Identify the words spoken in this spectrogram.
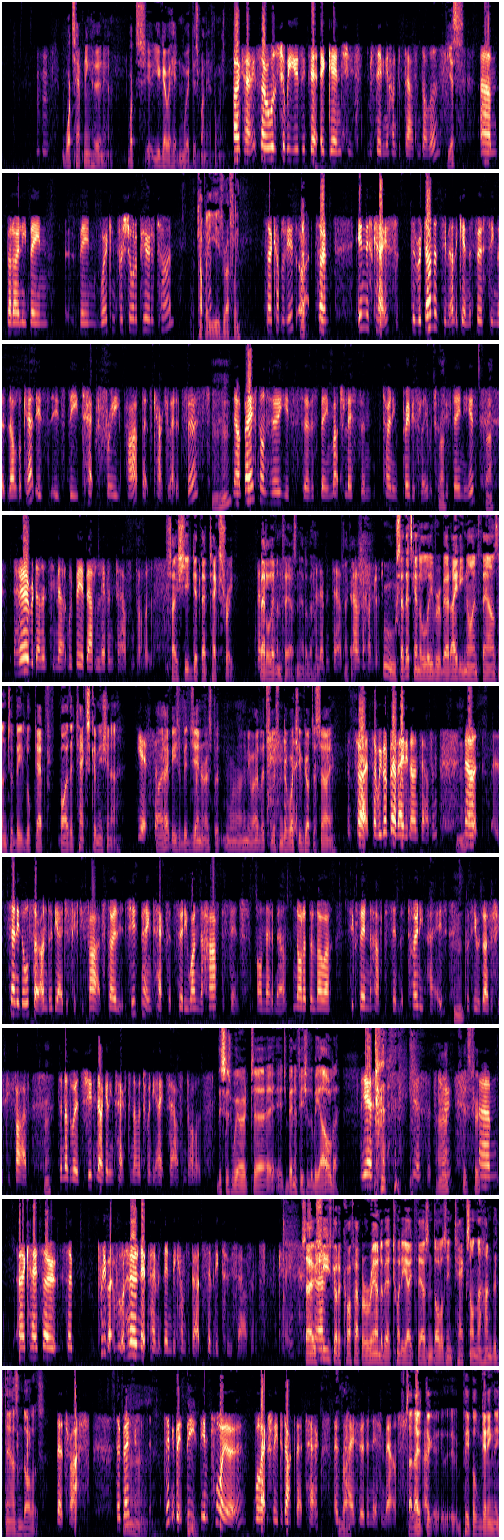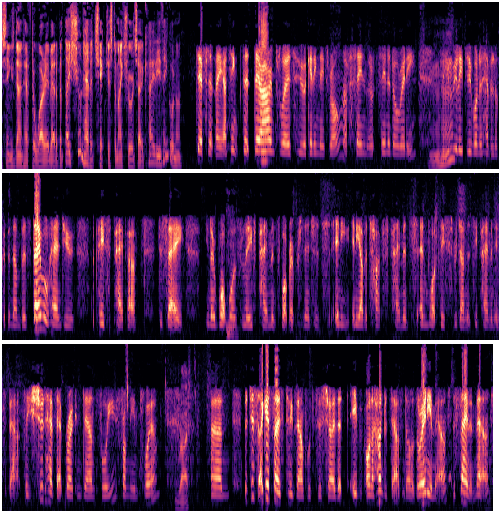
Mm-hmm. What's happening her now? What's you go ahead and work this one out for me? Okay, so should we use exa- again? She's receiving hundred thousand dollars, Yes, um, but only been been working for a shorter period of time, a couple of years roughly. so a couple of years. All Yep. right. So, in this case, the redundancy amount again. The first thing that they'll look at is is the tax-free part that's calculated 1st Mm-hmm. Now, based on her years of service being much less than Tony previously, which was Right. fifteen years, Right. Her redundancy amount would be about eleven thousand dollars. So she'd get that tax free. That's About 11,000 out of the 100. Eleven thousand Okay. out of the hundred. Ooh, so that's going to leave her about 89,000 to be looked at by the tax commissioner. Yes, I hope he's a bit generous, but well, anyway, let's listen to what you've got to say. that's right. So we've got about eighty-nine thousand. Hmm. Now, Sandy's also under the age of fifty-five, so she's paying tax at thirty-one and a half percent on that amount, not at the lower sixteen and a half percent that Tony paid Hmm. because he was over fifty-five. So in other words, she's now getting taxed another twenty-eight thousand dollars. This is where it, uh, it's beneficial to be older. Yes, yes, that's All right, true. it's true. Um, okay, so so pretty much well, her net payment then becomes about seventy-two thousand. Okay. so uh, she's got to cough up around about $28,000 in tax on the $100,000. That's right. So basically, Ah. Technically, the, the employer will actually deduct that tax and Right. pay her the net amount. So they, Right. the, people getting these things don't have to worry about it, but they should have a check just to make sure it's okay, do you think, or not? Definitely, I think that there are employers who are getting these wrong. I've seen seen it already. So Mm-hmm. you really do want to have a look at the numbers. They will hand you a piece of paper to say, you know, what was leave payments, what represented any any other type of payments, and what this redundancy payment is about. So you should have that broken down for you from the employer. Right. Um, but just, I guess those two examples just show that even on $100,000 or any amount, the same amount,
